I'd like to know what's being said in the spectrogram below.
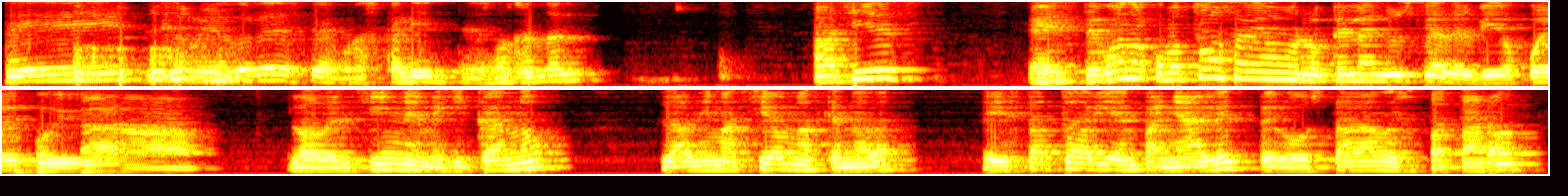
de desarrolladores de Aguascalientes, ¿no, carnal? Así es. Este, bueno, como todos sabemos lo que es la industria del videojuego y lo del cine mexicano, la animación más que nada, está todavía en pañales, pero está dando sus patadas.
